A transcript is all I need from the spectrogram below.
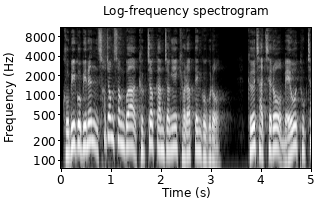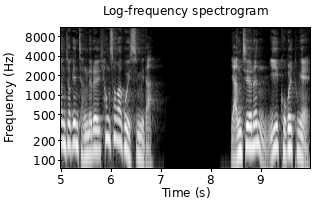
구비구비는 서정성과 극적 감정이 결합된 곡으로 그 자체로 매우 독창적인 장르를 형성하고 있습니다. 양지은은 이 곡을 통해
